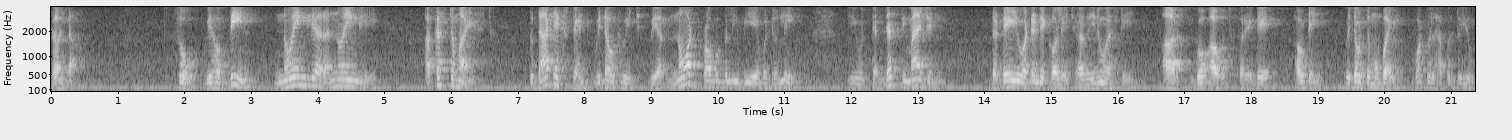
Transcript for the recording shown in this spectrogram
turn down. So we have been knowingly or unknowingly accustomed to that extent without which we are not probably be able to live. You can just imagine the day you attend a college or the university or go out for a day outing without the mobile, what will happen to you?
